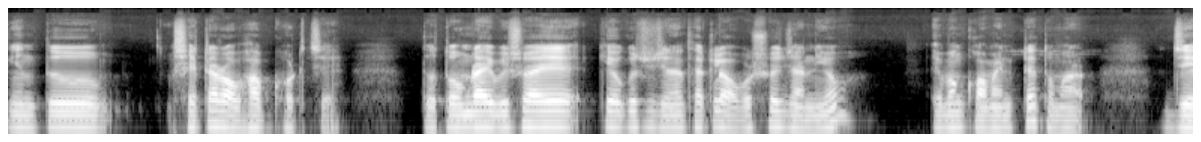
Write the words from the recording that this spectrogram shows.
কিন্তু সেটার অভাব ঘটছে। তো তোমরা এই বিষয়ে কেউ কিছু জেনে থাকলে অবশ্যই জানিও এবং কমেন্টে তোমার যে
